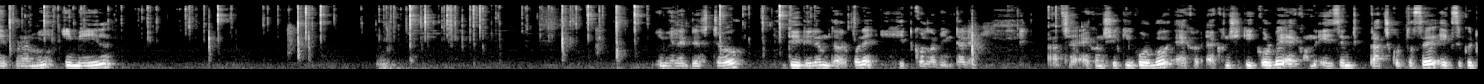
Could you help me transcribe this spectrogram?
এরপর আমি ইমেল ইমেল অ্যাড্রেসটাও দিয়ে দিলাম তারপরে হিট করলাম ইন্টারে আচ্ছা এখন সে কি করব? এখন এখন সে কি করবে? এখন এজেন্ট কাজ করতেছে এক্সিকিউট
